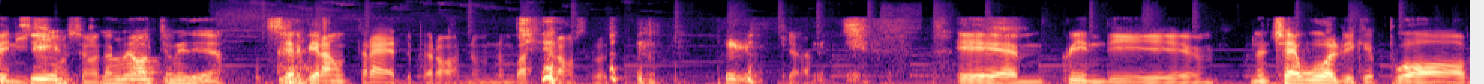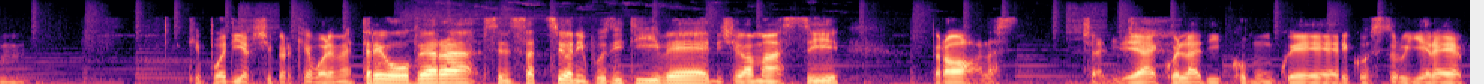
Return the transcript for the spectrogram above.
Benissimo, sì, sono me è d'accordo. ottima idea. Servirà un thread però, non, non basterà un solo chiaramente. E, quindi non c'è Wolvi che può, che può dirci perché vuole mettere over. Sensazioni positive, diceva Massi, però la- cioè, l'idea è quella di comunque ricostruire,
